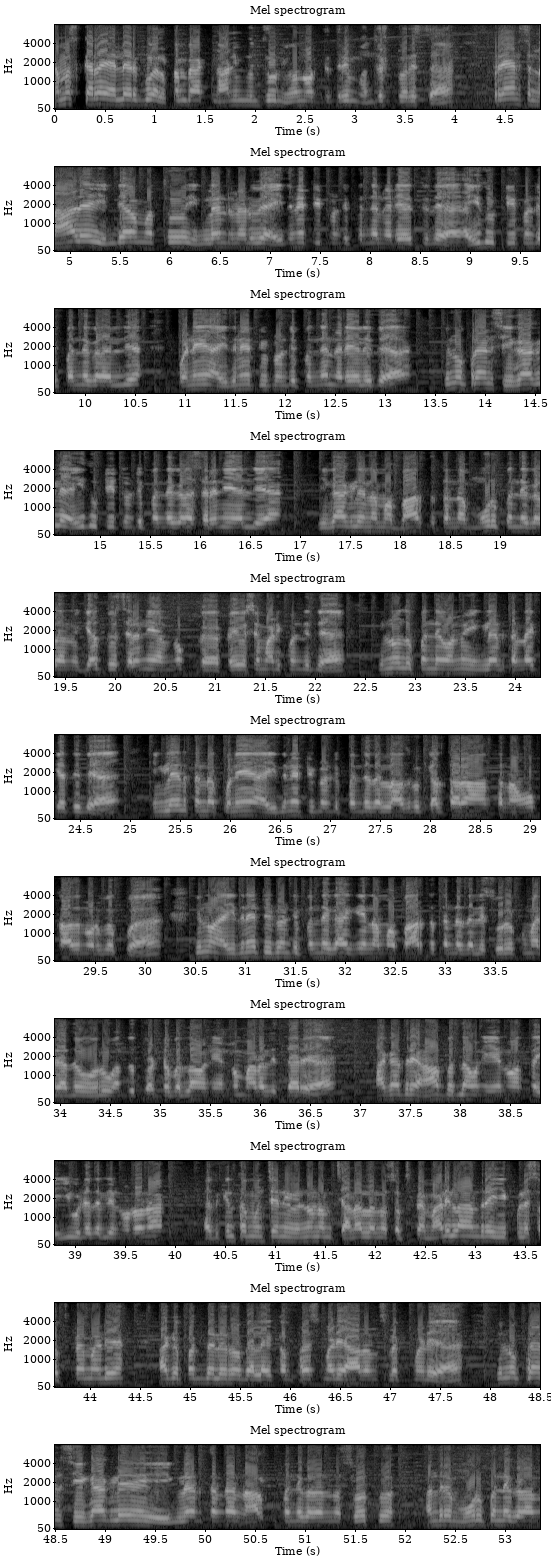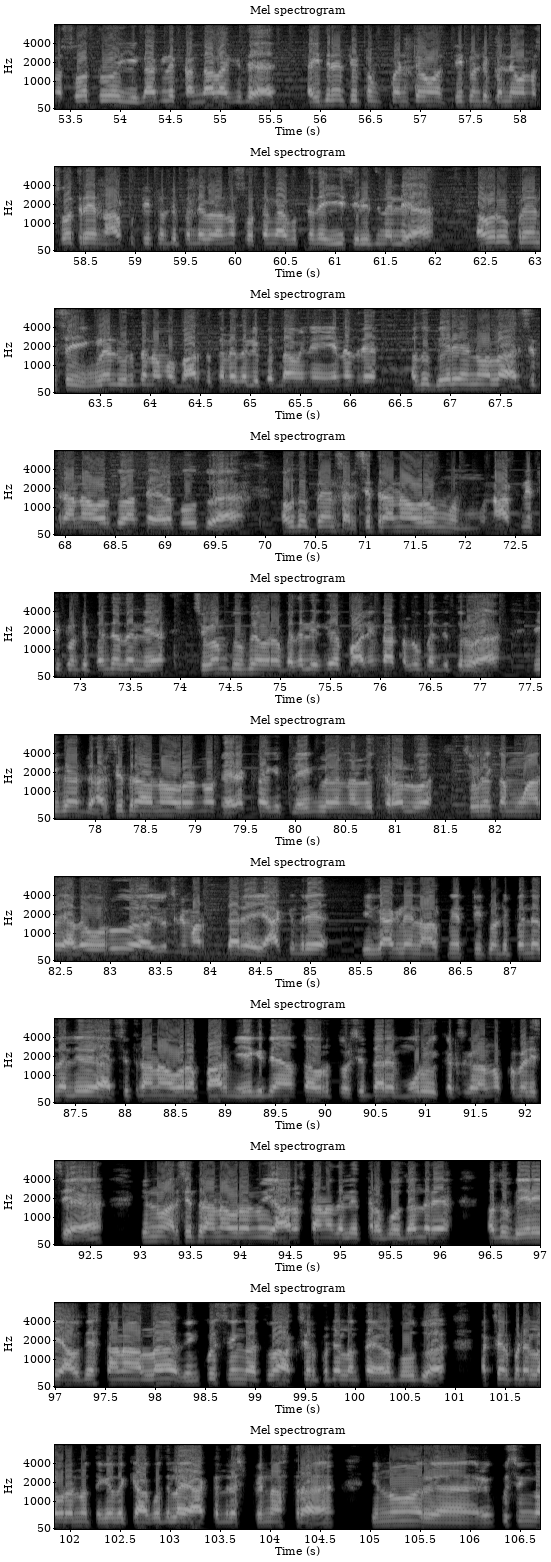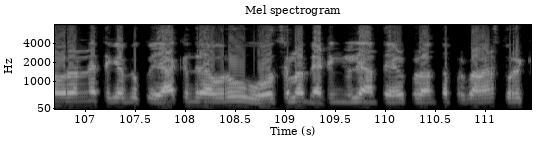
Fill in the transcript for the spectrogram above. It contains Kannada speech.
ನಮಸ್ಕಾರ ಎಲ್ಲರಿಗೂ ವೆಲ್ಕಮ್ ಬ್ಯಾಕ್ ನಾನು ನಿಮ್ ಮಂಜು, ನೀವು ನೋಡ್ತಿದ್ರಿ ಮಂಜು ಸ್ಟೋರೀಸ್ ಫ್ರೆಂಡ್ಸ್ ನಾಳೆ ಇಂಡಿಯಾ ಮತ್ತು ಇಂಗ್ಲೆಂಡ್ ನಡುವೆ ಐದನೇ ಟಿ ಟ್ವೆಂಟಿ ಪಂದ್ಯ ನಡೆಯುತ್ತಿದೆ. ಐದು ಟಿ ಟ್ವೆಂಟಿ ಪಂದ್ಯಗಳಲ್ಲಿ ಕೊನೆಯ ಐದನೇ ಟಿ ಟ್ವೆಂಟಿ ಪಂದ್ಯ ನಡೆಯಲಿದೆ. ಇನ್ನು ಫ್ರೆಂಡ್ಸ್ ಈಗಾಗಲೇ ಐದು ಟಿ ಟ್ವೆಂಟಿ ಪಂದ್ಯಗಳ ಸರಣಿಯಲ್ಲಿ, ಈಗಾಗಲೇ ನಮ್ಮ ಭಾರತ ತಂಡ ಮೂರು ಪಂದ್ಯಗಳನ್ನು ಗೆದ್ದು ಸರಣಿಯನ್ನು ಕೈವಶ ಮಾಡಿಕೊಂಡಿದೆ. ಇನ್ನೊಂದು ಪಂದ್ಯವನ್ನು ಇಂಗ್ಲೆಂಡ್ ತಂಡ ಗೆದ್ದಿದೆ. ಇಂಗ್ಲೆಂಡ್ ತಂಡ ಕೊನೆಯ ಐದನೇ ಟಿ ಟ್ವೆಂಟಿ ಪಂದ್ಯದಲ್ಲಾದ್ರೂ ಗೆಲ್ತಾರ ಅಂತ ನಾವು ಕಾದು ನೋಡ್ಬೇಕು ಇನ್ನು ಐದನೇ ಟಿ ಟ್ವೆಂಟಿ ಪಂದ್ಯಗಾಗಿ ನಮ್ಮ ಭಾರತ ತಂಡದಲ್ಲಿ ಸೂರ್ಯಕುಮಾರ್ ಯಾದವ್ ಅವರು ಒಂದು ದೊಡ್ಡ ಬದಲಾವಣೆಯನ್ನು ಮಾಡಲಿದ್ದಾರೆ. ಹಾಗಾದ್ರೆ ಆ ಬದಲಾವಣೆ ಏನು ಅಂತ ಈ ವಿಡಿಯೋದಲ್ಲಿ ನೋಡೋಣ. ಅದಕ್ಕಿಂತ ಮುಂಚೆ ನೀವು ಇನ್ನೂ ನಮ್ಮ ಚಾನಲ್ ಅನ್ನು ಸಬ್ಸ್ಕ್ರೈಬ್ ಮಾಡಿಲ್ಲ ಅಂದ್ರೆ ಈ ಕೂಡಲೇ ಸಬ್ಸ್ಕ್ರೈಬ್ ಮಾಡಿ, ಹಾಗೆ ಪಕ್ಕದಲ್ಲಿರೋ ಬೆಲ್ ಐಕನ್ ಪ್ರೆಸ್ ಮಾಡಿ ಆಲ್ ಅನ್ನು ಸೆಲೆಕ್ಟ್ ಮಾಡಿ ಇನ್ನು ಫ್ರೆಂಡ್ಸ್ ಈಗಾಗಲೇ ಇಂಗ್ಲೆಂಡ್ ತಂಡ ನಾಲ್ಕು ಪಂದ್ಯಗಳನ್ನು ಸೋತು ಅಂದ್ರೆ ಮೂರು ಪಂದ್ಯಗಳನ್ನು ಸೋತು ಈಗಾಗಲೇ ಕಂಗಾಲಾಗಿದೆ ಐದನೇ ಟಿ ಟ್ವೆಂಟಿ ಟಿ ಟ್ವೆಂಟಿ ಪಂದ್ಯವನ್ನು ಸೋತ್ರೆ ನಾಲ್ಕು ಟಿ ಟ್ವೆಂಟಿ ಪಂದ್ಯಗಳನ್ನು ಸೋತಂಗಾಗುತ್ತದೆ ಈ ಸಿರೀಸ್ನಲ್ಲಿ. ಅವರು ಫ್ರೆಂಡ್ಸ್ ಇಂಗ್ಲೆಂಡ್ ವಿರುದ್ಧ ನಮ್ಮ ಭಾರತ ತಂಡದಲ್ಲಿ ಬದಲಾವಣೆ ಏನಂದ್ರೆ ಅದು ಬೇರೆ ಏನು ಅಲ್ಲ, ಹರ್ಷಿತ್ ರಾಣಾ ಅವ್ರದ್ದು ಅಂತ ಹೇಳಬಹುದು. ಹೌದು ಫ್ರೆಂಡ್ಸ್ ಹರ್ಷಿತ್ ರಾಣಾ ಅವರು ನಾಲ್ಕನೇ ಟಿ ಟ್ವೆಂಟಿ ಪಂದ್ಯದಲ್ಲಿ ಶಿವಂ ದುಬೆ ಅವರ ಬದಲಿಗೆ ಬಾಲಿಂಗ್ ಹಾಕಲು ಬಂದಿದ್ರು ಈಗ ಹರ್ಷಿತ್ ರಾಣಾ ಅವರನ್ನು ಡೈರೆಕ್ಟ್ ಆಗಿ ಪ್ಲೇಯಿಂಗ್ ಲೆವೆಲ್ ನಲ್ಲೂ ತರಲು ಸೂರ್ಯಕುಮಾರ್ ಯಾದವ್ ಅವರು ಯೋಚನೆ ಮಾಡ್ತಿದ್ದಾರೆ. ಯಾಕಂದ್ರೆ ಈಗಾಗಲೇ ನಾಲ್ಕನೇ ಟಿ ಟ್ವೆಂಟಿ ಪಂದ್ಯದಲ್ಲಿ ಹರ್ಷಿತ್ ರಾಣಾ ಅವರ ಫಾರ್ಮ್ ಹೇಗಿದೆ ಅಂತ ಅವರು ತೋರಿಸಿದ್ದಾರೆ. ಮೂರು ವಿಕೆಟ್ಸ್ಗಳನ್ನು ಕಬಳಿಸಿ. ಇನ್ನು ಹರ್ಷಿತ್ ರಾಣಾ ಅವರನ್ನು ಯಾರ ಸ್ಥಾನದಲ್ಲಿ ತರಬಹುದು ಅಂದ್ರೆ ಅದು ಬೇರೆ ಯಾವುದೇ ಸ್ಥಾನ ಅಲ್ಲ. ರಿಂಕು ಸಿಂಗ್ ಅಥವಾ ಅಕ್ಷರ್ ಪಟೇಲ್ ಅಂತ ಹೇಳಬಹುದು ಅಕ್ಷರ್ ಪಟೇಲ್ ಅವರನ್ನು ತೆಗೆಯೋದಕ್ಕೆ ಆಗೋದಿಲ್ಲ. ಯಾಕಂದ್ರೆ ಸ್ಪಿನ್ ಅಸ್ತ್ರ. ಇನ್ನು ರಿಂಕು ಸಿಂಗ್ ಅವರನ್ನೇ ತೆಗೆಯಬೇಕು. ಯಾಕಂದ್ರೆ ಅವರು ಹೋದ್ಸಲ ಬ್ಯಾಟಿಂಗ್ನಲ್ಲಿ ಅಂತ ಹೇಳ್ಕೊಳ್ಳುವಂತ ಪರ್ಫಾರ್ಮೆನ್ಸ್ ತೋರಿಕ್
